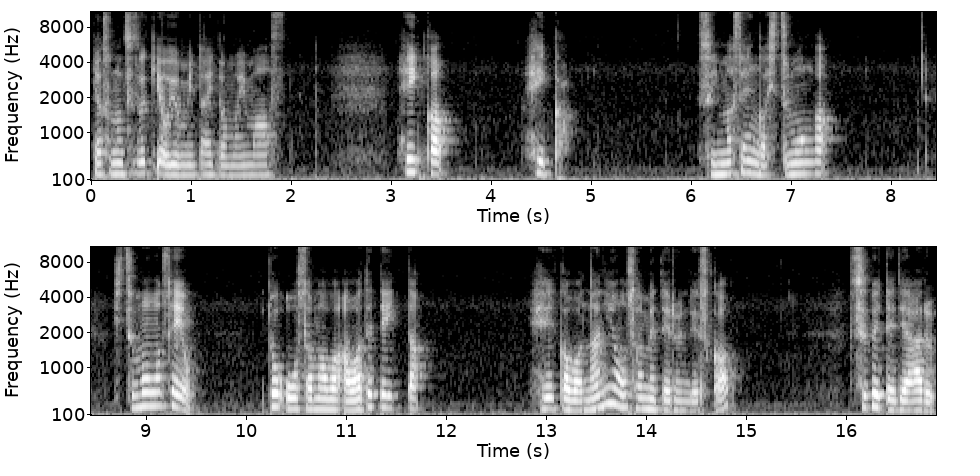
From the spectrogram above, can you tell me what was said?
じゃあその続きを読みたいと思います。陛下、陛下。すいませんが質問が。質問をせよ。と王様は慌てて言った。陛下は何を治めてるんですか？すべてである。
